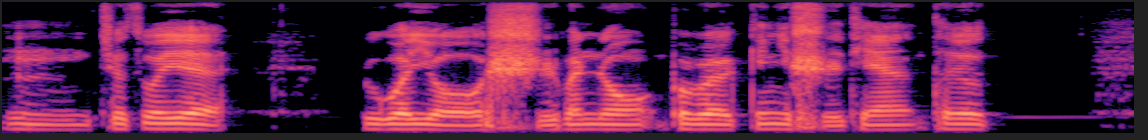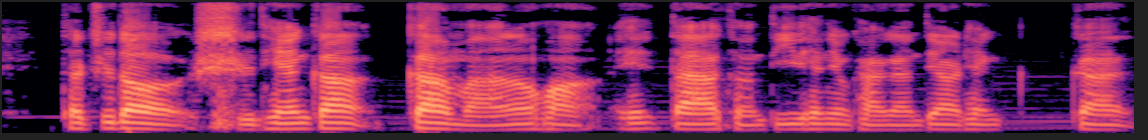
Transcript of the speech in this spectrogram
嗯，这作业如果有十分钟，不不，给你十天，他就他知道十天干干完的话，哎，大家可能第一天就开始干，第二天干，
